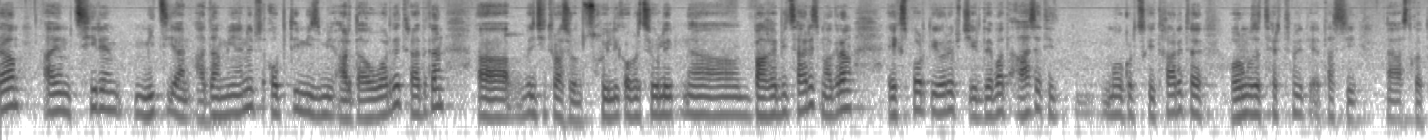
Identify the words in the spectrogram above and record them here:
და აი ამ ცირე მიწიან ადამიანებს ოპტიმიზმი არ დაუვარდეთ, რადგან ვიცით რა რომ სხვილი კომერციული ბაღებიც არის, მაგრამ ექსპორტიორებს ჭირდებათ ასეთი როგორც გითხარით 51000 ასე ვთქვათ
